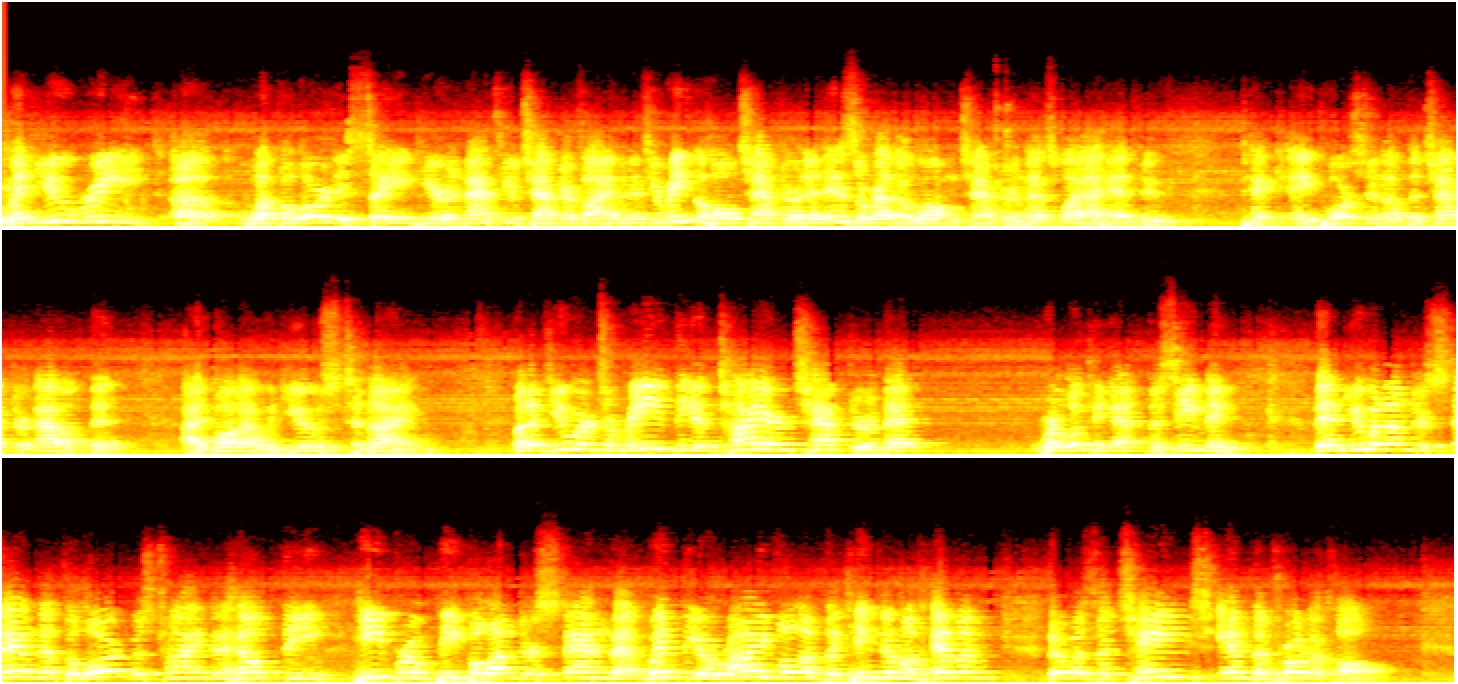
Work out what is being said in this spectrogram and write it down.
When you read uh, what the Lord is saying here in Matthew chapter 5, and if you read the whole chapter, and it is a rather long chapter, and that's why I had to pick a portion of the chapter out that I thought I would use tonight. But if you were to read the entire chapter that we're looking at this evening, then you would understand that the Lord was trying to help the Hebrew people understand that with the arrival of the kingdom of heaven, there was a change in the protocol.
